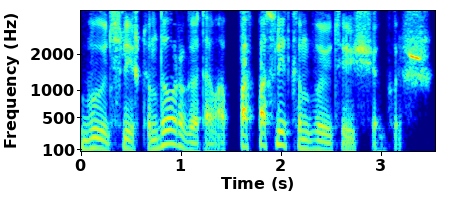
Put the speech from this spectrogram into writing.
будет слишком дорого, там, а по, по слиткам будет еще больше.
